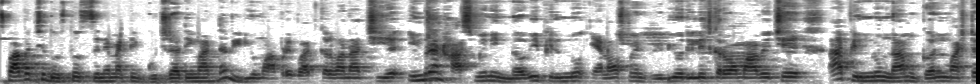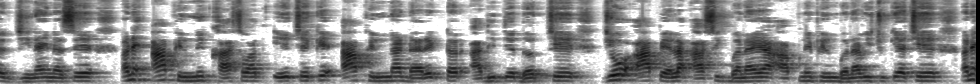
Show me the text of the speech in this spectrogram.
સ્વાગત છે દોસ્તો સિનેમેટિક ગુજરાતીમાં આજના વિડીયોમાં આપણે વાત કરવાના છીએ ઇમરાન હાશમીની નવી ફિલ્મનું એનાઉન્સમેન્ટ વીડિયો રિલીઝ કરવામાં આવે છે. આ ફિલ્મનું નામ ગન માસ્ટર જીનાઇન હશે અને આ ફિલ્મની ખાસ વાત એ છે કે આ ફિલ્મના ડાયરેક્ટર આદિત્ય દત્ત છે. જેઓ આ પહેલાં આશિક બનાયા આપને ફિલ્મ બનાવી ચૂક્યા છે અને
